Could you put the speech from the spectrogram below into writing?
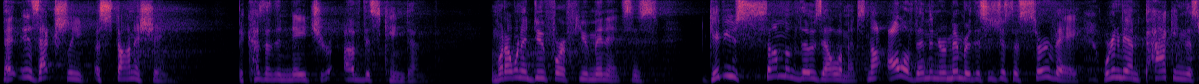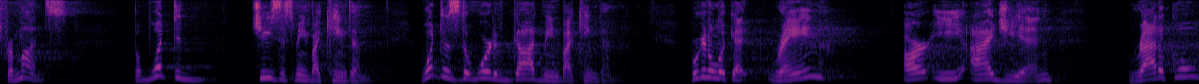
that is actually astonishing because of the nature of this kingdom. And what I want to do for a few minutes is give you some of those elements, not all of them. And remember, this is just a survey. We're going to be unpacking this for months. But what did Jesus mean by kingdom? What does the Word of God mean by kingdom? We're going to look at reign, R E I G N, radical,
